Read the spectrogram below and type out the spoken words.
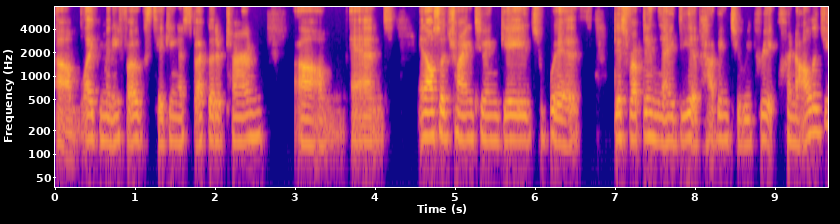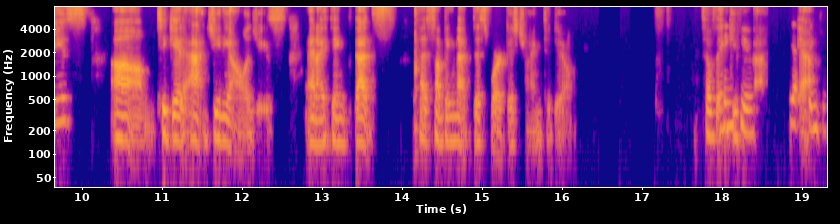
um, like many folks taking a speculative turn, um, and and also trying to engage with disrupting the idea of having to recreate chronologies um, to get at genealogies. And I think that's that's something that this work is trying to do. So thank, thank you. you. Yeah, yeah, thank you.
